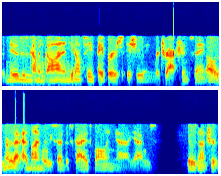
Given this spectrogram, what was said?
the news mm-hmm. has come and gone, and you don't see papers issuing retractions saying, "Oh, remember that headline where we said the sky is falling?" Uh, yeah, it was it was not true.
